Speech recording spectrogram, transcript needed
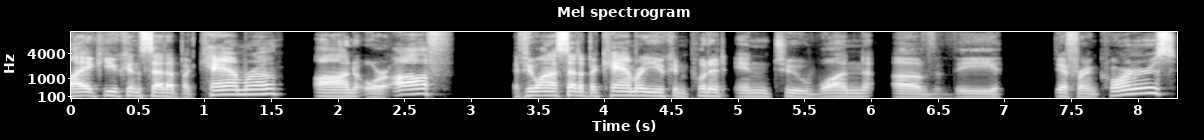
Like you can set up a camera on or off. If you want to set up a camera, you can put it into one of the different corners.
